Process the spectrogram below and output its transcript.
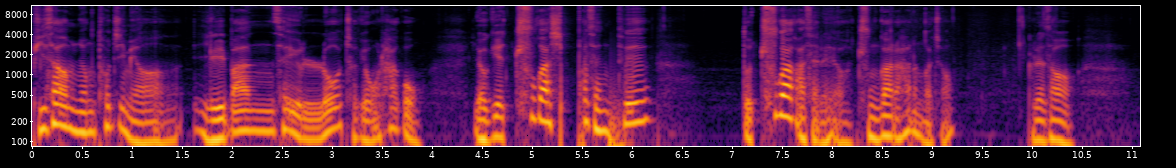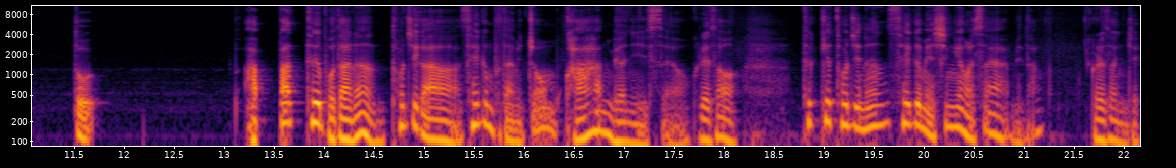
비사업용 토지면 일반 세율로 적용을 하고 여기에 추가 10%또 추가 과세를 해요. 중과를 하는 거죠. 그래서 또 아파트보다는 토지가 세금 부담이 좀 과한 면이 있어요. 그래서 특히 토지는 세금에 신경을 써야 합니다. 그래서 이제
